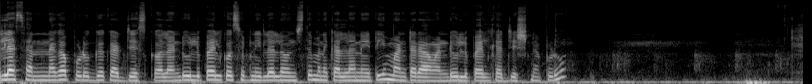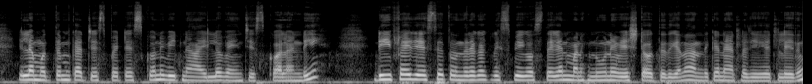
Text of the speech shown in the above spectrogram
ఇలా సన్నగా పొడుగ్గా కట్ చేసుకోవాలండి. ఉల్లిపాయలు కోసం నీళ్ళలో ఉంచితే మనకి అల్లనేటి మంట రావండి ఉల్లిపాయలు కట్ చేసినప్పుడు. ఇలా మొత్తం కట్ చేసి పెట్టేసుకొని వీటిని ఆయిల్లో వేయించేసుకోవాలండి. డీప్ ఫ్రై చేస్తే తొందరగా క్రిస్పీగా వస్తే కానీ మనకు నూనె వేస్ట్ అవుతుంది కదా అందుకని అట్లా చేయట్లేదు.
